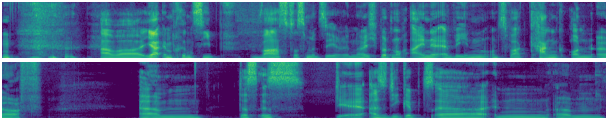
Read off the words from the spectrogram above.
aber ja, im Prinzip war es das mit Serien. Ne? Ich würde noch eine erwähnen, und zwar Kunk on Earth. Ähm, das ist, die, also die gibt's äh, in, ähm,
